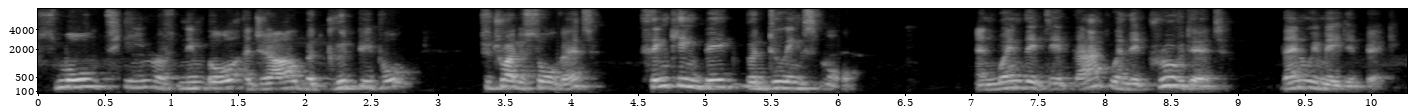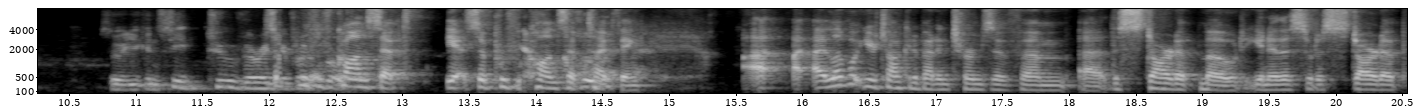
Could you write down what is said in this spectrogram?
small team of nimble, agile, but good people to try to solve it. thinking big but doing small. And when they did that, when they proved it, then we made it big. So you can see two very so different. Proof of concept, yeah. So proof of concept type thing. I, I, love what you're talking about in terms of um, uh, the startup mode. You know, this sort of startup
